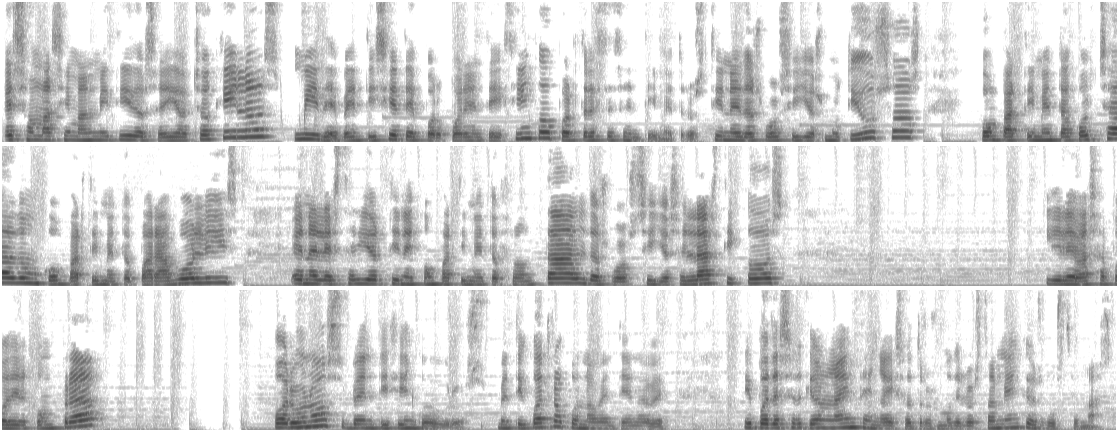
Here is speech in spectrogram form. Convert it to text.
Peso máximo admitido sería 8 kilos, mide 27 x 45 x 13 centímetros. Tiene dos bolsillos multiusos, compartimento acolchado, un compartimento para bolis. En el exterior tiene compartimento frontal, dos bolsillos elásticos, y le vas a poder comprar por unos 25 euros, 24,99. Y puede ser que online tengáis otros modelos también que os guste más.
